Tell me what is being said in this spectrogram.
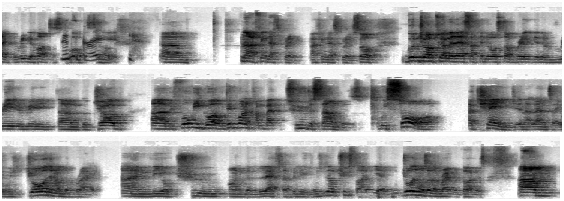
like really hard to score. It's great. So, um, no, I think that's great. I think that's great. So good job to MLS. I think the All Star break did a really, really um, good job. Uh, before we go, I did want to come back to the Sounders. We saw a change in Atlanta. It was Jordan on the right and Léo Chú on the left, I believe. It was Léo Chú started? Yeah, Jordan was on the right regardless. Um,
